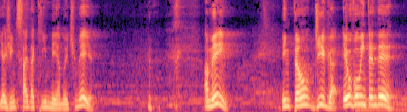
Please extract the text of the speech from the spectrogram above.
e a gente sai daqui meia-noite e meia. amém? Então diga, eu vou entender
